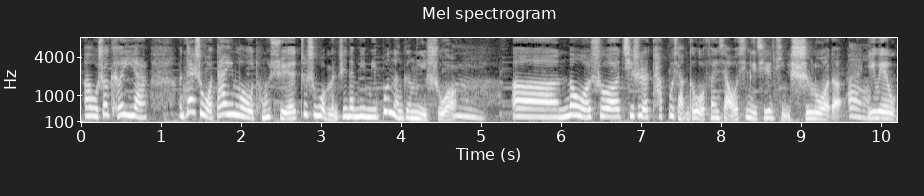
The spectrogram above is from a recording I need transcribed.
啊，我说可以呀、但是我答应了我同学，这是我们之间的秘密，不能跟你说。嗯，呃，那我说，其实他不想跟我分享，我心里其实挺失落的，哦因为我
